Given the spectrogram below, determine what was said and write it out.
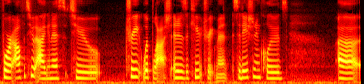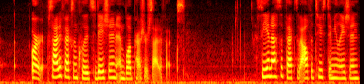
for alpha 2 agonists to treat whiplash. And it is acute treatment. Sedation includes, uh, or side effects include sedation and blood pressure side effects. CNS effects of alpha 2 stimulation,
